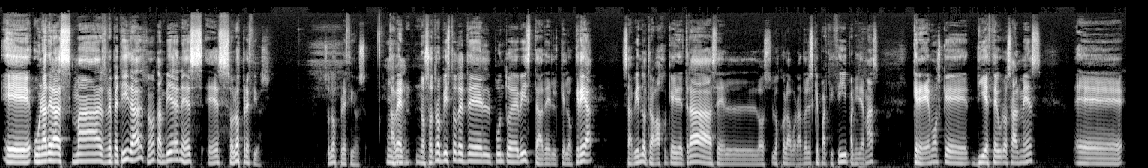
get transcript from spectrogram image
Eh, una de las más repetidas, ¿no? También es, son los precios. Son los precios. A ver, nosotros visto desde el punto de vista del que lo crea, sabiendo el trabajo que hay detrás, los, colaboradores que participan y demás, creemos que 10 euros al mes eh,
